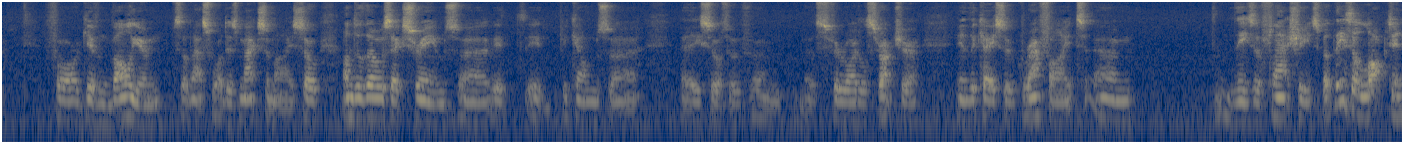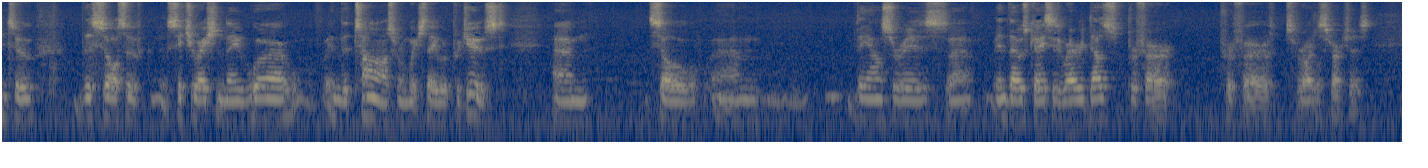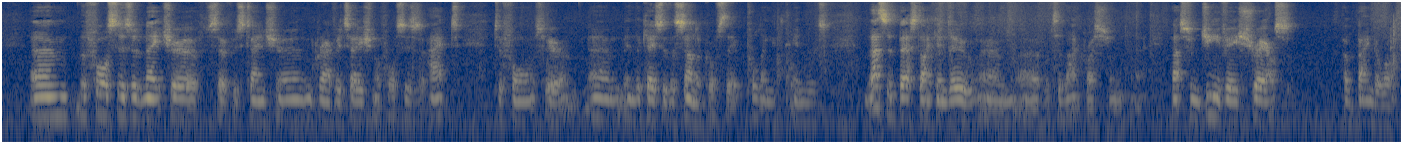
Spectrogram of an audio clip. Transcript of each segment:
for a given volume, so that's what is maximized. So under those extremes, uh, it, it becomes uh, a sort of um, a spheroidal structure. In the case of graphite, um, these are flat sheets, but these are locked into the sort of situation they were in the tars from which they were produced. Um, so um, the answer is uh, in those cases where it does prefer prefer spheroidal structures. Um, the forces of nature, surface tension, gravitational forces act to form sphere. Um, in the case of the sun, of course, they're pulling inwards. That's the best I can do um, uh, to that question. That's from G.V. Shreyas of Bangalore.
